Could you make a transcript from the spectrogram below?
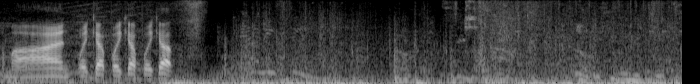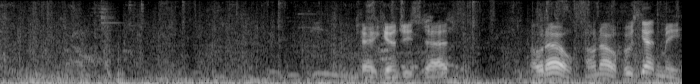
Come on. Wake up, wake up, wake up. Genji's dead. Oh no, oh no, who's getting me?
